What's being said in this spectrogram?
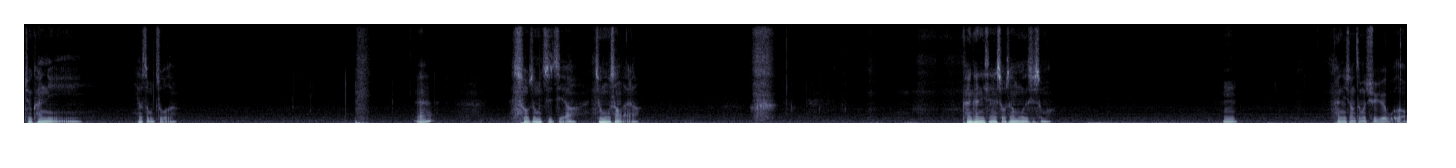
就看你要怎么做了。哎，手这么直接啊，就摸上来了。看看你现在手上摸的是什么？嗯，看你想怎么取悦我喽。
